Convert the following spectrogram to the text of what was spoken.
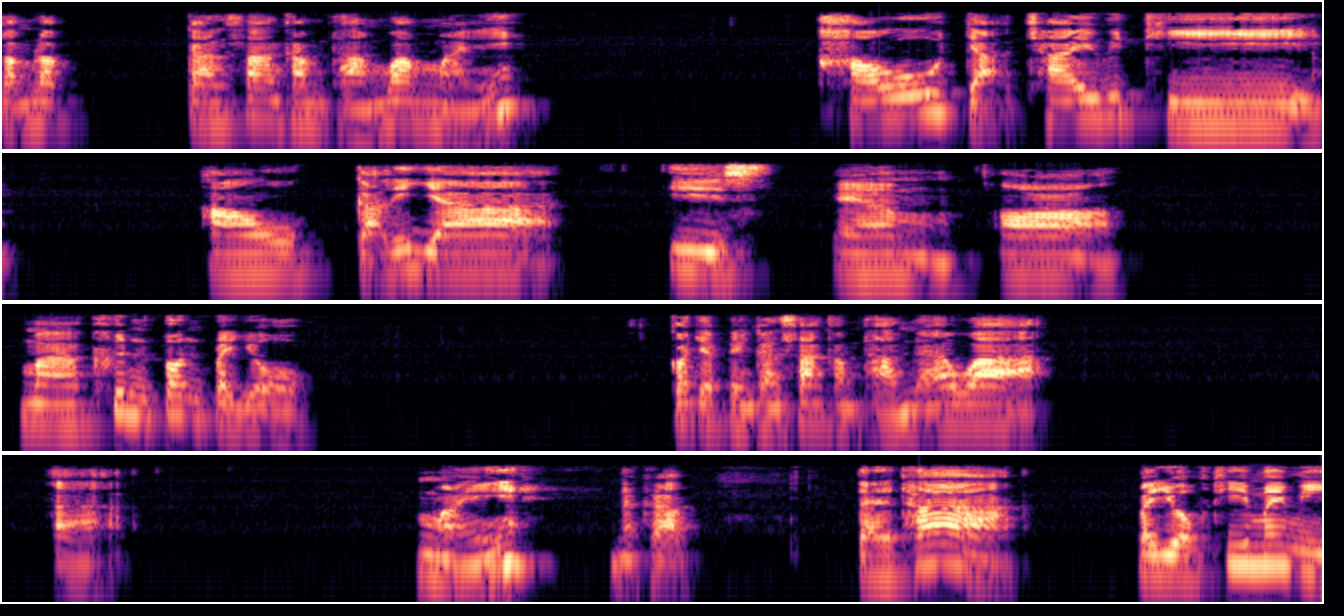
สำหรับการสร้างคำถามว่าไหม เขาจะใช้วิธี เอากริยา is am are มาขึ้นต้นประโยค ก็จะเป็นการสร้างคำถามแล้วว่า ไหมนะครับ แต่ถ้าประโยคที่ไม่มี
